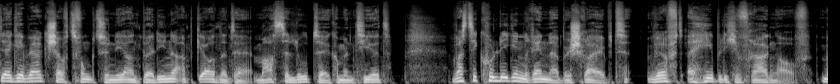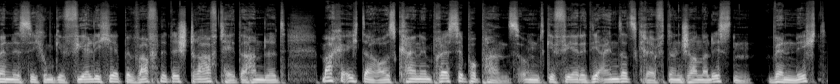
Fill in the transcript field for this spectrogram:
Der Gewerkschaftsfunktionär und Berliner Abgeordnete Marcel Lute kommentiert, was die Kollegin Renner beschreibt, wirft erhebliche Fragen auf. Wenn es sich um gefährliche, bewaffnete Straftäter handelt, mache ich daraus keinen Pressepopanz und gefährde die Einsatzkräfte und Journalisten. Wenn nicht,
